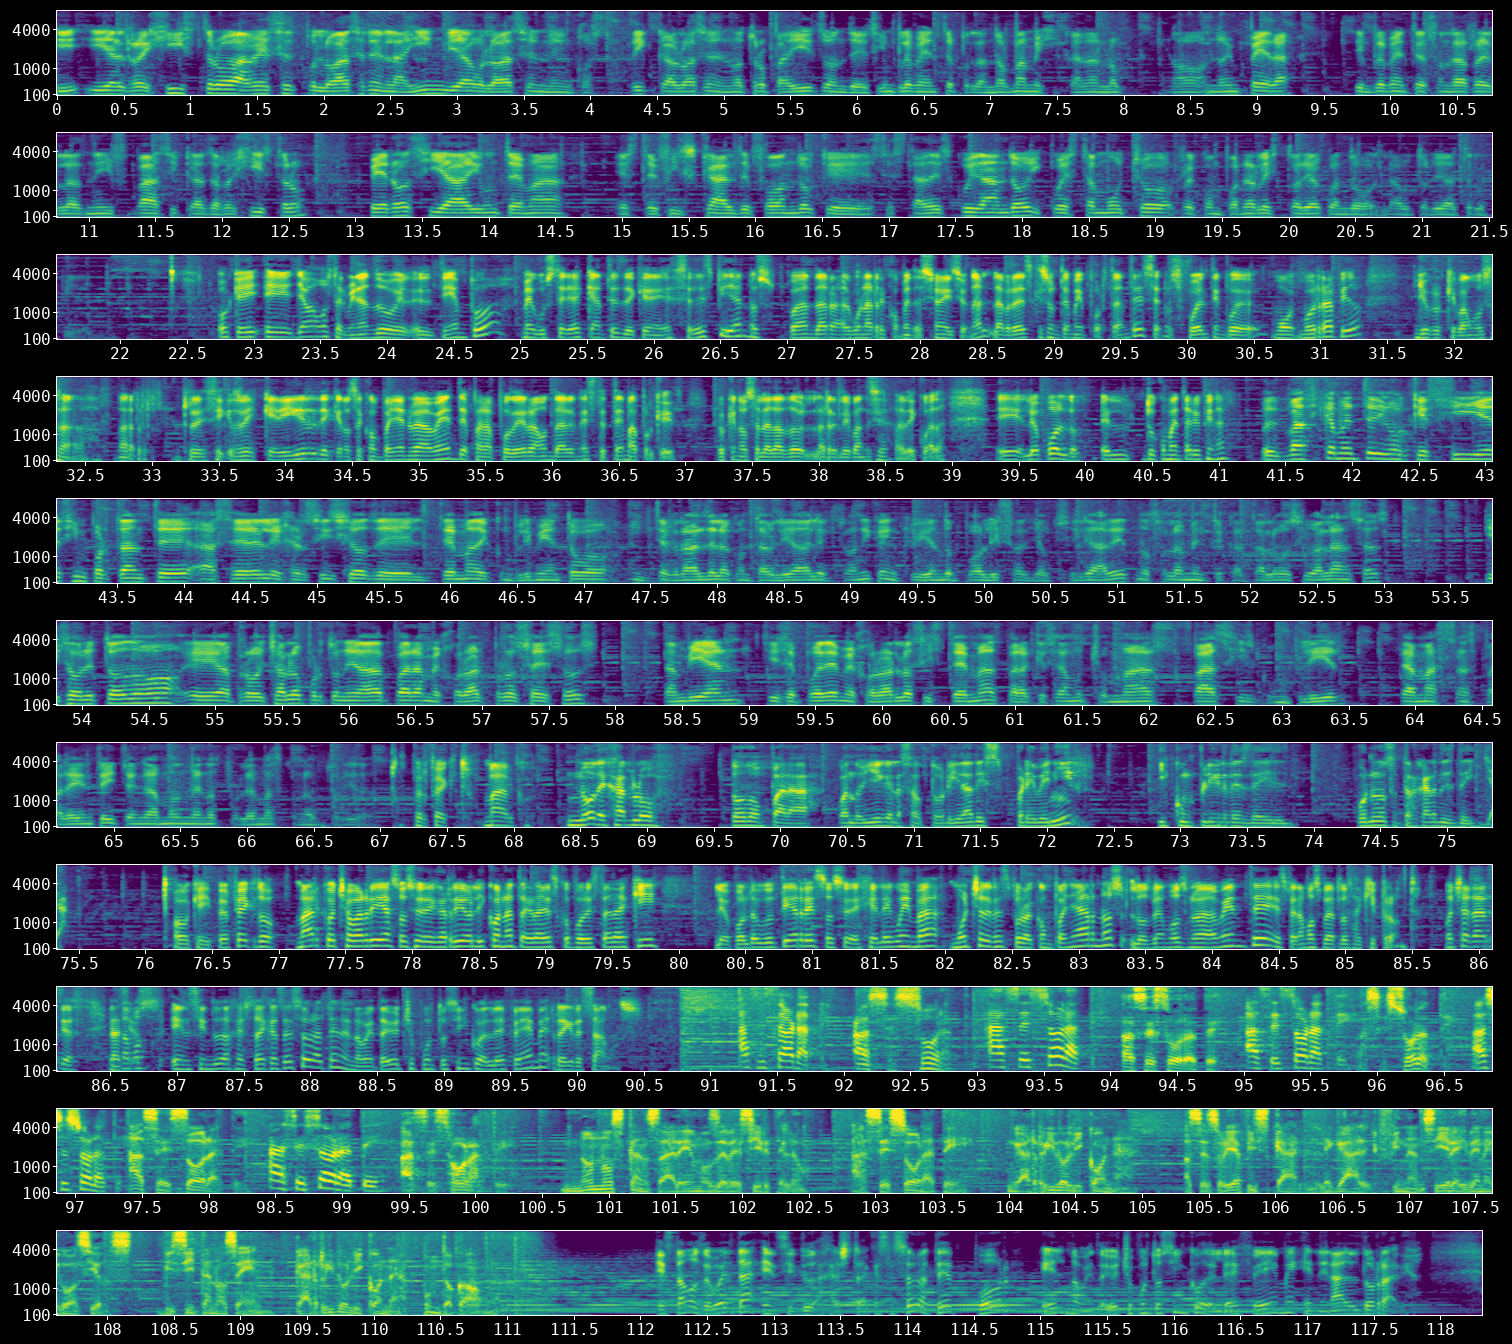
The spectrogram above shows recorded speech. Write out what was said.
y, el registro a veces pues lo hacen en la India o lo hacen en Costa Rica o lo hacen en otro país donde simplemente pues la norma mexicana no, no, no impera simplemente son las reglas NIF básicas de registro, pero sí hay un tema este, fiscal de fondo que se está descuidando y cuesta mucho recomponer la historia cuando la autoridad te lo pide. Ok, eh, ya vamos terminando el, tiempo. Me gustaría que antes de que se despidan nos puedan dar alguna recomendación adicional. La verdad es que es un tema importante, se nos fue el tiempo muy, muy rápido. Yo creo que vamos a, requerir de que nos acompañen nuevamente para poder ahondar en este tema porque creo que no se le ha dado la relevancia adecuada. Eh, Leopoldo, ¿el documentario final? Pues básicamente digo que sí es importante hacer el ejercicio del tema de cumplimiento integral de la contabilidad electrónica, incluyendo pólizas y auxiliares, no solamente catálogos y balanzas y sobre todo eh, aprovechar la oportunidad para mejorar procesos. También si se puede mejorar los sistemas para que sea mucho más fácil cumplir, sea más transparente y tengamos menos problemas con la autoridad. Perfecto. Marco. No dejarlo todo para cuando lleguen las autoridades, prevenir y cumplir desde el... ponernos a trabajar desde ya. Ok, perfecto. Marco Chavarría, socio de Garrido Licona, te agradezco por estar aquí. Leopoldo Gutiérrez, socio de Hele Wimba, muchas gracias por acompañarnos. Los vemos nuevamente. Esperamos verlos aquí pronto. Muchas gracias. Estamos en Sin Duda Hashtag Asesórate en el 98.5 del FM. Regresamos. Asesórate. Asesórate. Asesórate. Asesórate. Asesórate. Asesórate. Asesórate. Asesórate. Asesórate. Asesórate. No nos cansaremos de decírtelo. Asesórate. Garrido Licona. Asesoría fiscal, legal, financiera y de negocios. Visítanos en garridolicona.com. Estamos de vuelta en Sin Duda Hashtag Asesórate por el 98.5 del FM en Heraldo Radio.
